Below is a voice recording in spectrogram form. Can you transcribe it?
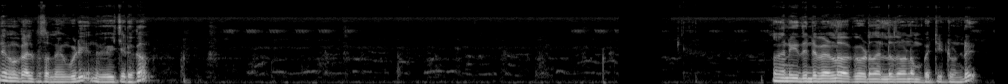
നമുക്ക് അല്പസമയം കൂടി ഒന്ന് വേവിച്ചെടുക്കാം. അങ്ങനെ ഇതിന്റെ വെള്ളമൊക്കെ ഇവിടെ നല്ലതോണം പറ്റിയിട്ടുണ്ട്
